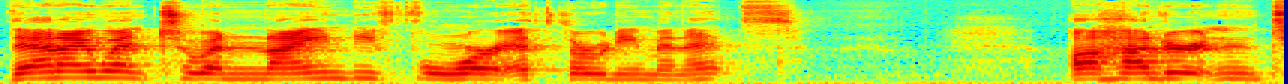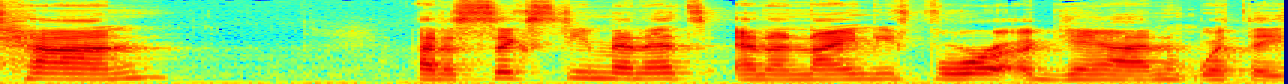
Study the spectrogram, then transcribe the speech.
Then I went to a 94 at 30 minutes, 110 at a 60 minutes, and a 94 again with a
